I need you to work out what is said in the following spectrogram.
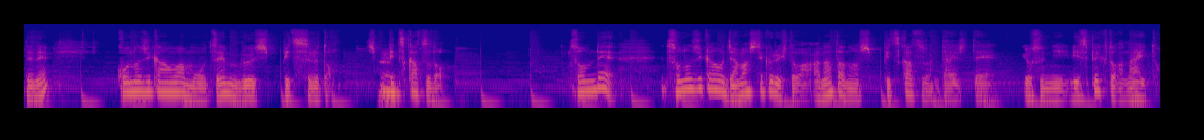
でねこの時間はもう全部執筆すると。執筆活動、そんでその時間を邪魔してくる人はあなたの執筆活動に対して要するにリスペクトがないと。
